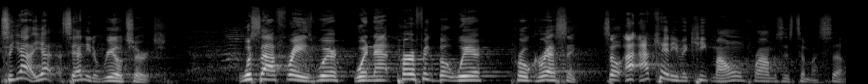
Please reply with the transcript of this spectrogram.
So yeah, yeah, see, I need a real church. What's our phrase? We're, we're not perfect, but we're progressing. So I, I can't even keep my own promises to myself.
